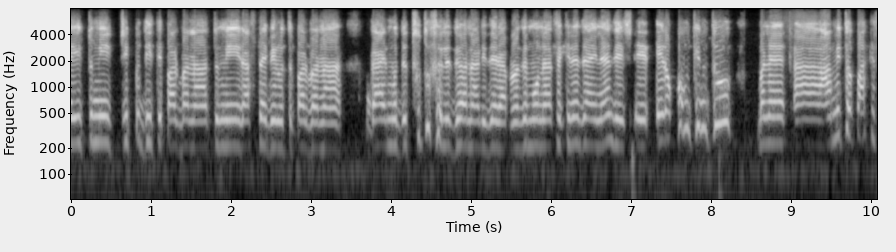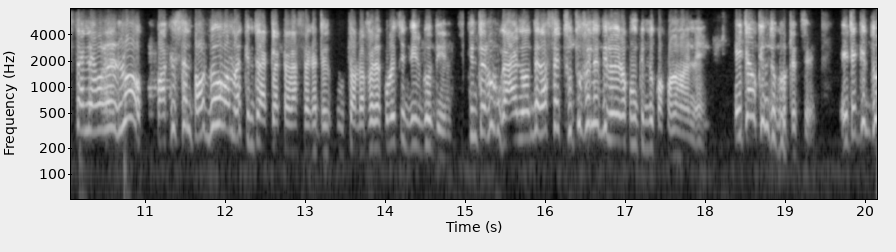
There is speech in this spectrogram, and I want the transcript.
এই তুমি টিপ দিতে পারবা না, তুমি রাস্তায় বেরোতে পারবা না, গায়ের মধ্যে থুতু ফেলে দেওয়া নারীদের, আপনাদের মনে আছে কিনা জানি না, যে এরকম কিন্তু মানে আমি তো পাকিস্তানে আমাদের লোক, পাকিস্তান পর্বেও আমরা কিন্তু এক লাখটা রাস্তাঘাটে চলাফেরা করেছি দীর্ঘদিন। কিন্তু এরকম গায়ের মধ্যে রাস্তায় থুতু ফেলে দিল এরকম কিন্তু কখনো হয় নাই। এটাও কিন্তু ঘটেছে। এটা কিন্তু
